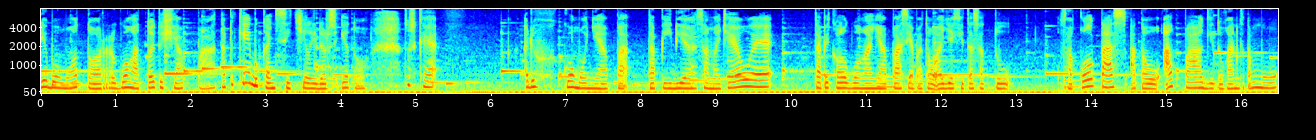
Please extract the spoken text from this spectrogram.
dia bawa motor gue nggak tahu itu siapa. Tapi kayak bukan si cheerleaders itu. Terus kayak aduh gue mau nyapa tapi dia sama cewek. Tapi kalau gue nggak nyapa siapa tahu aja kita satu fakultas atau apa gitu kan ketemu.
